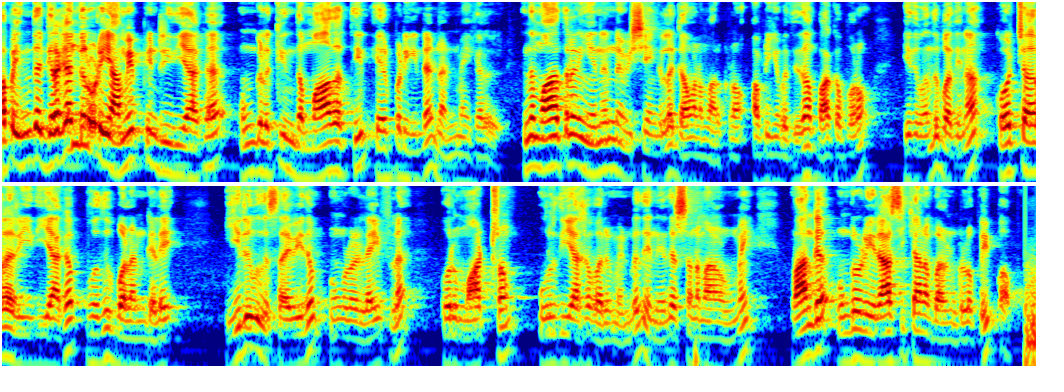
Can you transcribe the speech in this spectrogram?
அப்போ இந்த கிரகங்களுடைய அமைப்பின் ரீதியாக உங்களுக்கு இந்த மாதத்தில் ஏற்படுகின்ற நன்மைகள். இந்த மாதத்தில் நீங்கள் என்னென்ன விஷயங்களில் கவனமாக இருக்கணும் அப்படிங்கிற பற்றி தான் பார்க்க போகிறோம் இது வந்து பார்த்திங்கன்னா கோச்சார ரீதியாக பொது பலன்களே இருபது சதவீதம் உங்களோட லைஃப்பில் ஒரு மாற்றம் உறுதியாக வரும் என்பது நிதர்சனமான உண்மை. வாங்க உங்களுடைய ராசிக்கான பலன்களை போய் பார்ப்போம்.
